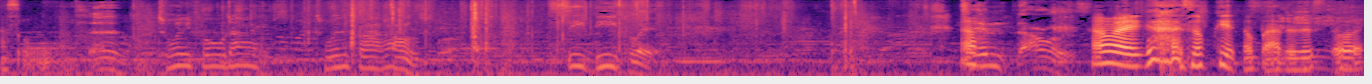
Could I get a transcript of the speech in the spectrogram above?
That's uh, twenty-four dollars, twenty-five dollars for CD player. Oh. Ten dollars. all right, guys. I'm getting up out of this store.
